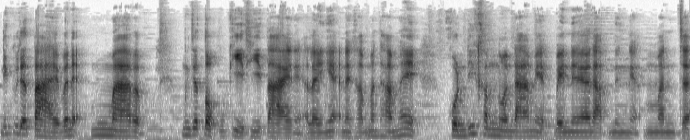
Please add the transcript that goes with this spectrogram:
นี่กูจะตายปะเนี่ยมึงมาแบบมึงจะตกกูกี่ทีตายเนี่ยอะไรเงี้ยนะครับมันทำให้คนที่คำนวณดาเมจไปในระดับหนึ่งเนี่ยมันจะ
